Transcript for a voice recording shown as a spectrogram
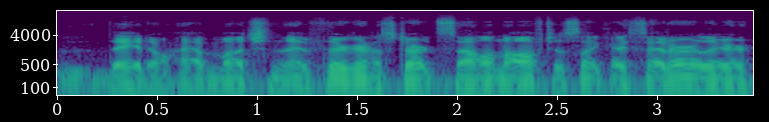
they don't have much. And if they're going to start selling off, just like I said earlier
